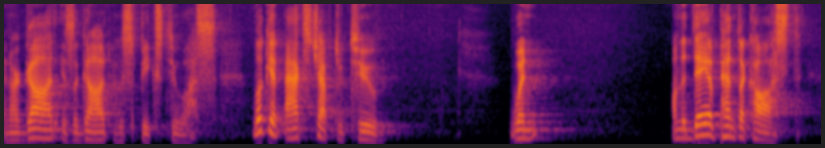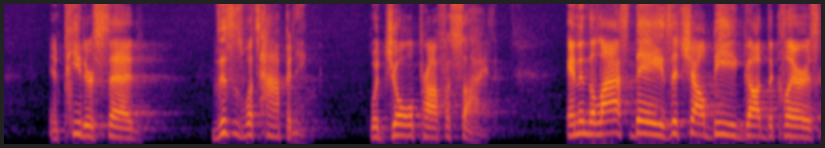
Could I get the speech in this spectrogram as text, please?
And our God is a God who speaks to us. Look at Acts chapter 2. When on the day of Pentecost, and Peter said, This is what's happening, what Joel prophesied. And in the last days it shall be, God declares,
